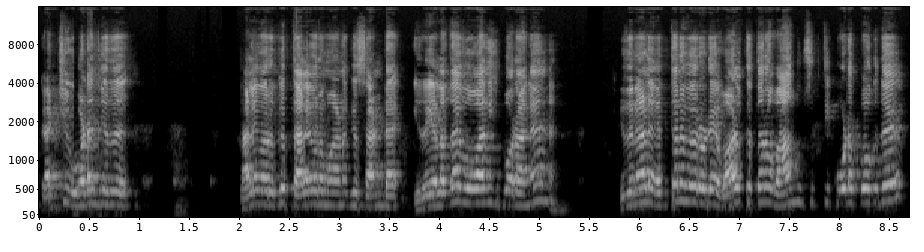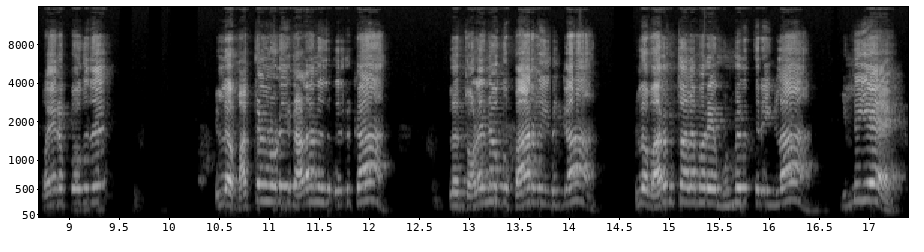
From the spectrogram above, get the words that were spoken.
கட்சி உடஞ்சது. தலைவருக்கு தலைவருமானுக்கு சண்டை. இதையெல்லாம் தான் விவாதிக்க போறாங்க. இதனால எத்தனை பேருடைய வாழ்க்கை தரம் வாங்கும் சக்தி கூட போகுது உயர போகுது? இல்ல மக்களுடைய நலன் இருக்கா? இல்ல தொலைநோக்கு பார்வை இருக்கா? இல்ல வரும் தலைமுறையை முன்னிறுத்துறீங்களா? இல்லையே.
